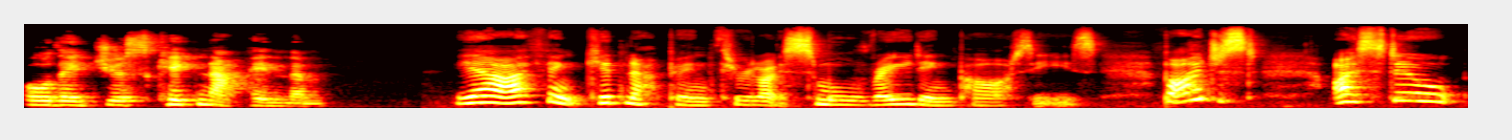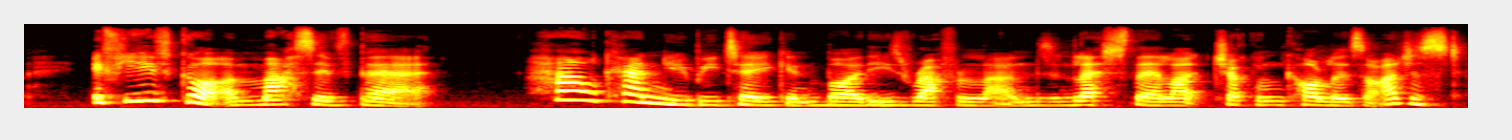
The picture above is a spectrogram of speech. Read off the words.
Or are they just kidnapping them? Yeah, I think kidnapping through like small raiding parties. But I just I still if you've got a massive bear how can you be taken by these Rathalans unless they're like chucking collars? I just,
